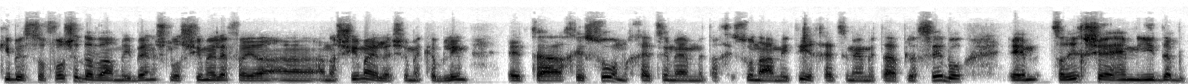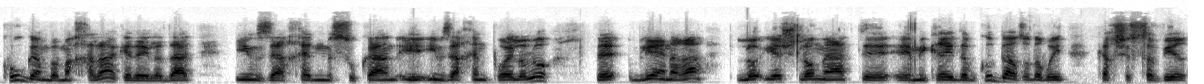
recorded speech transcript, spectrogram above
כי בסופו של דבר מבין 30 אלף האנשים האלה שמקבלים את החיסון, חצי מהם את החיסון האמיתי, חצי מהם את הפלסיבו, צריך שהם יידבקו גם במחלה כדי לדעת אם זה אכן מסוכן, אם זה אכן פועל או לא, ובלי עין הרע, לא, יש לא מעט uh, מקרי הידבקות בארצות הברית, כך שסביר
